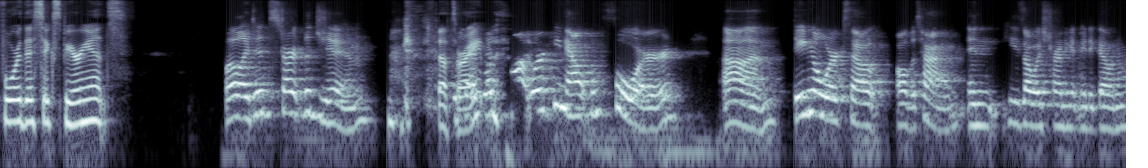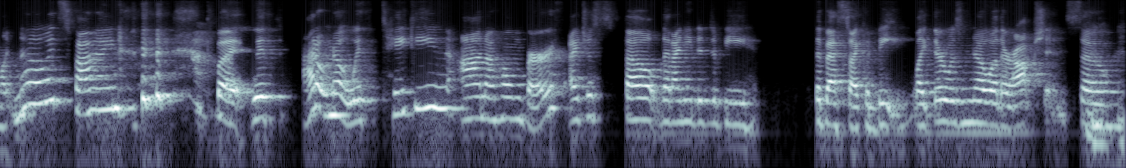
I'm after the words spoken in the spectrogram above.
for this experience? Well i did start the gym. That's right. i was not working out before. Um, Daniel works out all the time and he's always trying to get me to go. And I'm like, no, it's fine. but with, I don't know, with taking on a home birth, I just felt that I needed to be the best I could be. Like there was no other option. So mm-hmm.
